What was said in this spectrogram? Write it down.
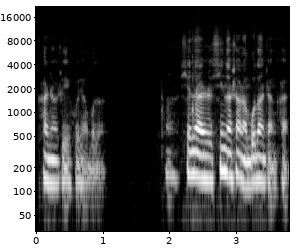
看成是一回调波段啊。现在是新的上涨波段展开。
